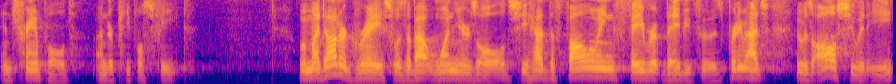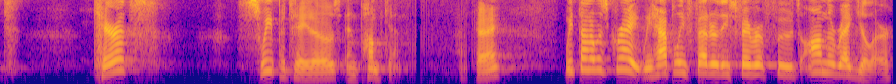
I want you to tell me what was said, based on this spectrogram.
and trampled under people's feet. When my daughter Grace was about one years old, she had the following favorite baby foods. Pretty much, it was all she would eat carrots, sweet potatoes, and pumpkin. Okay? We thought it was great. We happily fed her these favorite foods on the regular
